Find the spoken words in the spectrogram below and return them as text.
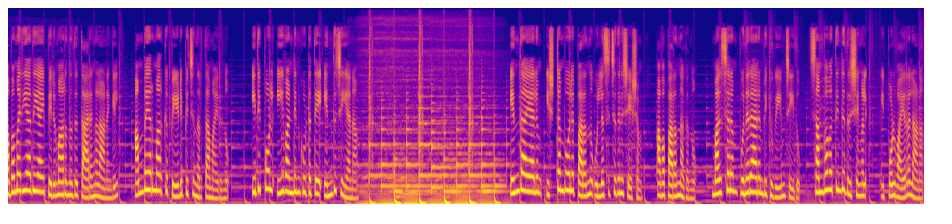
അപമര്യാദയായി പെരുമാറുന്നത് താരങ്ങളാണെങ്കിൽ അമ്പയർമാർക്ക് പേടിപ്പിച്ചു നിർത്താമായിരുന്നു. ഇതിപ്പോൾ ഈ വണ്ടിൻകൂട്ടത്തെ എന്തു ചെയ്യാനാ? എന്തായാലും ഇഷ്ടം പോലെ പറന്ന് ഉല്ലസിച്ചതിനു ശേഷം അവ പറന്നകന്നു. മത്സരം പുനരാരംഭിക്കുകയും ചെയ്തു. സംഭവത്തിന്റെ ദൃശ്യങ്ങൾ ഇപ്പോൾ വൈറലാണ്.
